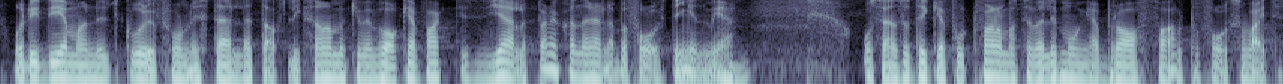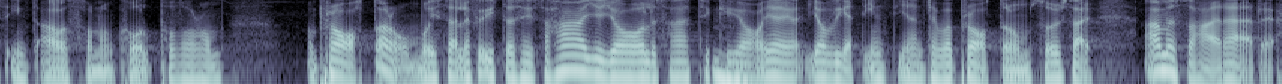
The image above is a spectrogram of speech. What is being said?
Och det är det man utgår ifrån istället, att liksom, kan vi vad kan faktiskt hjälpa den generella befolkningen med? Och sen så tycker jag fortfarande att man ser väldigt många bra fall på folk som faktiskt inte alls har någon koll på vad de och pratar om och istället för att yttra sig så här gör jag eller så här tycker jag, jag, jag vet inte egentligen vad jag pratar om, så är det så här, ja men så här är det.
